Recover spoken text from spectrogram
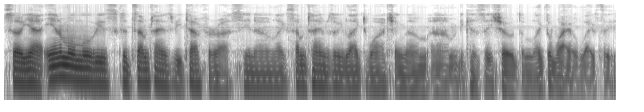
So yeah, animal movies could sometimes be tough for us, you know, like sometimes we liked watching them um, because they showed them like the wildlife, the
